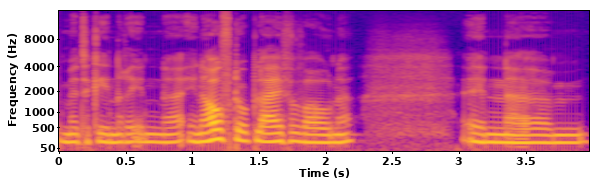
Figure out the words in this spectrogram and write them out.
met de kinderen in, uh, in Hoofddorp blijven wonen. En um,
